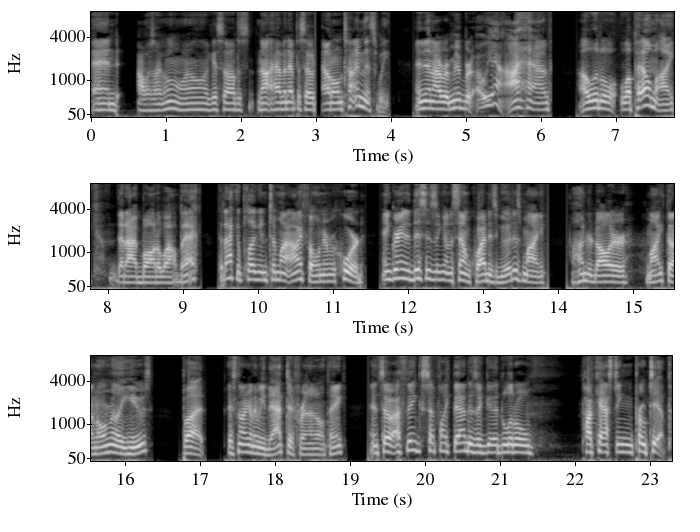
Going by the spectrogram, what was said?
And I was like, oh, well, I guess I'll just not have an episode out on time this week. And then I remembered, oh, yeah, I have a little lapel mic that I bought a while back that I could plug into my iPhone and record. And granted, this isn't going to sound quite as good as my $100 mic that I normally use, but it's not going to be that different, I don't think. And so I think stuff like that is a good little podcasting pro tip.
